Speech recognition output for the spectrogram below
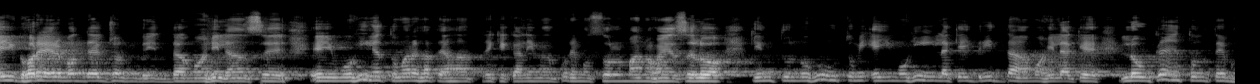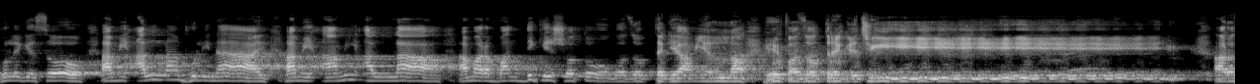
এই ঘরের মধ্যে একজন বৃদ্ধা মহিলা আছে। এই মহিলা তোমার হাতে হাত রেখে কালিমা পরে মুসলমান হয়েছিল। কিন্তু নহু, তুমি এই মহিলাকে বৃদ্ধা মহিলাকে লৌকায় তুলতে ভুলে গেছো? আমি আল্লাহ ভুলি নাই। আমি আমি আল্লাহ। আমার বান্দিকে শত গজব থেকে আমি আল্লাহ হেফাজত রেখেছি। আরও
